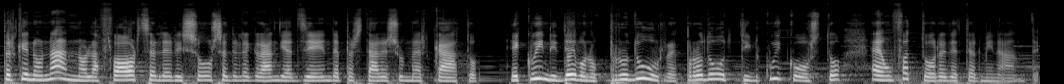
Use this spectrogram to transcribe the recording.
perché non hanno la forza e le risorse delle grandi aziende per stare sul mercato e quindi devono produrre prodotti il cui costo è un fattore determinante.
